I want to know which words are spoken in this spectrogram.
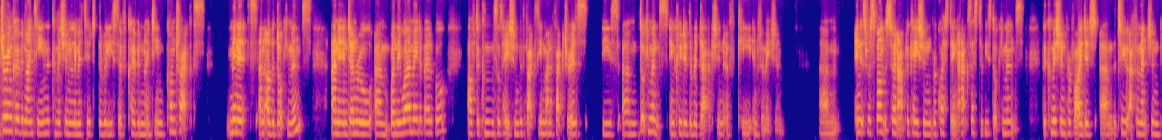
during COVID-19, the Commission limited the release of COVID-19 contracts, minutes and other documents. And in general, um, when they were made available, after consultation with vaccine manufacturers, these um, documents included the redaction of key information. Um, in its response to an application requesting access to these documents, the Commission provided um, the two aforementioned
